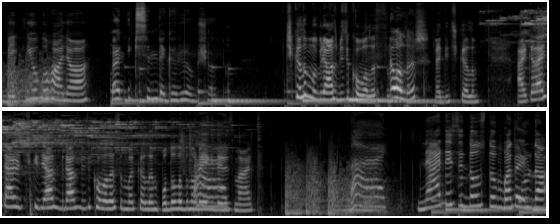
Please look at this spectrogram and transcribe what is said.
Bekliyor bu hala. Ben ikisini de görüyorum şu an. Çıkalım mı biraz bizi kovalasın? Olur. Hadi çıkalım. Arkadaşlar çıkacağız. Biraz bizi kovalasın bakalım. O dolabın oraya gideriz Mert. Neredesin dostum? Bak Buradayım. burada.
